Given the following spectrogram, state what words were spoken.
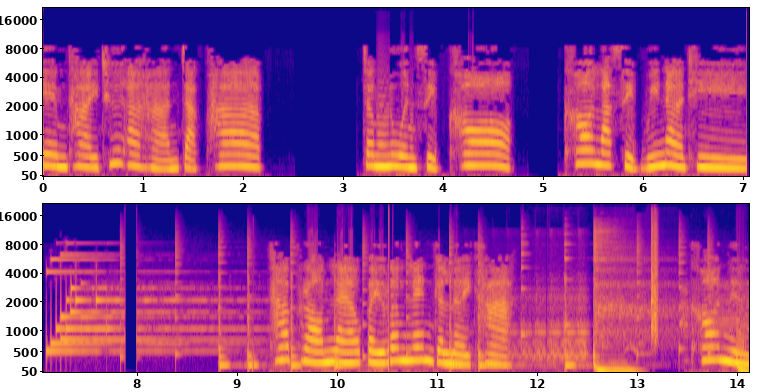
เกมทายชื่ออาหารจากภาพ จำนวนสิบข้อ ข้อละสิบวินาที ถ้าพร้อมแล้วไปเริ่มเล่นกันเลยค่ะ ข้อหนึ่ง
